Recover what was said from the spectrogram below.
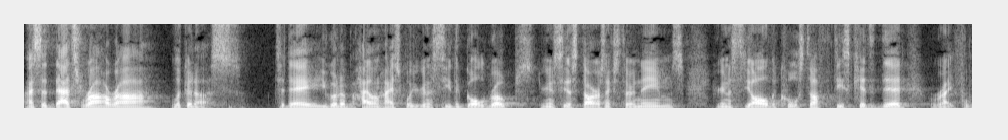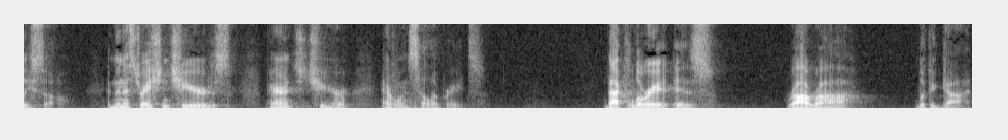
I said, That's rah rah, look at us. Today, you go to Highland High School, you're going to see the gold ropes, you're going to see the stars next to their names, you're going to see all the cool stuff that these kids did, rightfully so. Administration cheers, parents cheer, everyone celebrates. Baccalaureate is rah rah, look at God.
